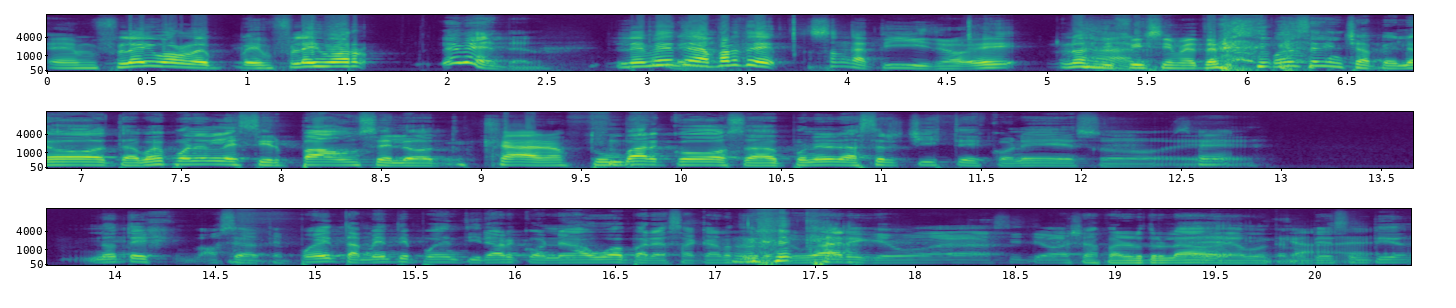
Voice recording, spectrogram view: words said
En Flavor, en Flavor Le meten. le meten, aparte, son gatillos. eh, no es difícil meter. Puedes ser hincha pelota, puedes ponerle Sir Pouncelot, claro. tumbar cosas, poner a hacer chistes con eso. Sí. eh, no te, o sea, te pueden, también te pueden tirar con agua para sacarte del lugar y que vos hagas así te vayas para el otro lado, digamos, también tiene sentido.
